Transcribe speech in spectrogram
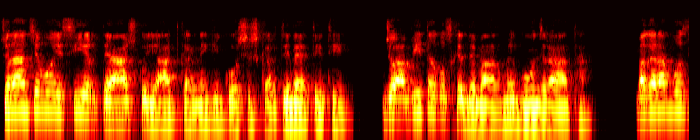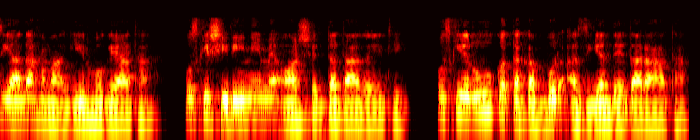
چنانچہ وہ اسی ارتیاش کو یاد کرنے کی کوشش کرتی رہتی تھی جو ابھی تک اس کے دماغ میں گونج رہا تھا۔ مگر اب وہ زیادہ ہماگیر ہو گیا تھا۔ اس کی شیرینی میں اور شدت آ گئی تھی۔ اس کی روح کو تکبر اذیت دیتا رہا تھا۔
